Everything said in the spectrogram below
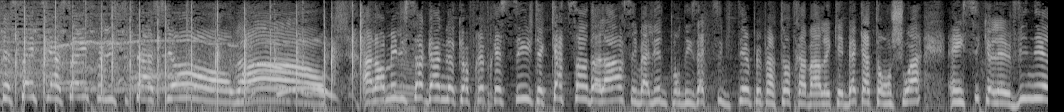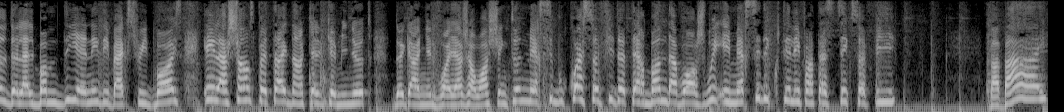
de Saint-Hyacinthe, félicitations! Wow! Alors, Mélissa gagne le coffret prestige de 400 C'est valide pour des activités un peu partout à travers le Québec à ton choix, ainsi que le vinyle de l'album DNA des Backstreet Boys et la chance peut-être dans quelques minutes de gagner le voyage à Washington. Merci beaucoup à Sophie de Terrebonne d'avoir joué et merci d'écouter les fantastiques, Sophie. Bye bye.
